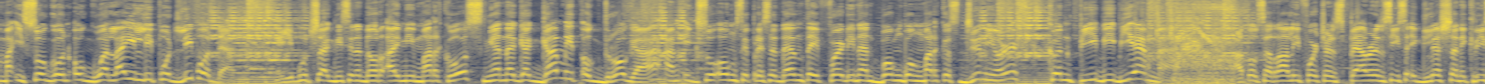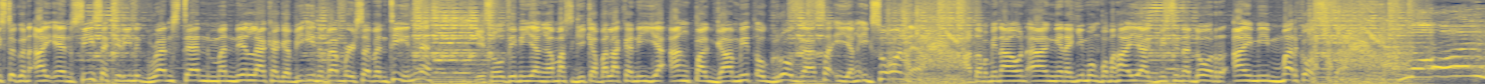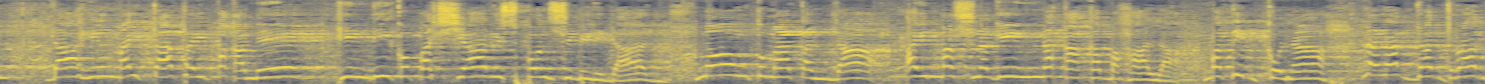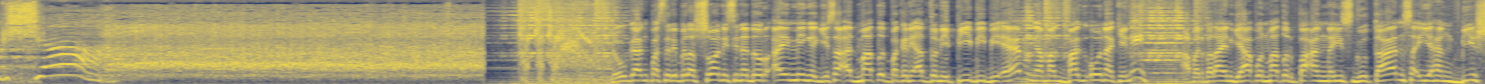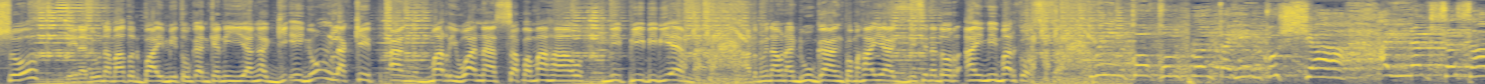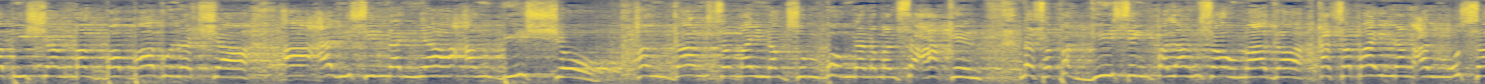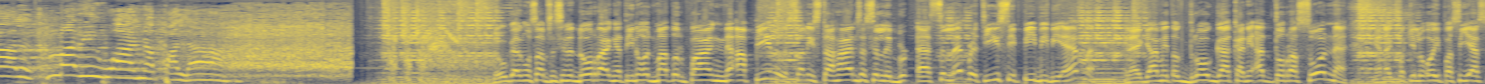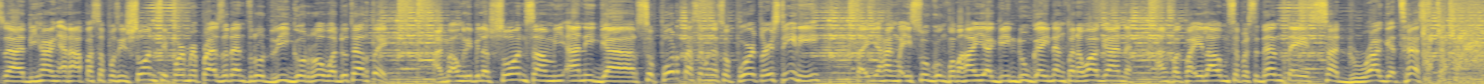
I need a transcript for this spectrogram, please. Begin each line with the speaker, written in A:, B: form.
A: maisugon og walay lipod-lipod. Ngayibutsag ni Senador Amy Marcos nga nagagamit og droga ang igsuong si Presidente Ferdinand Bongbong Marcos Jr. kon PBBM. Ato sa Rally for Transparency sa Iglesia ni Cristo kon INC sa Quirino Grandstand, Manila kagabi November 17, isulti niya nga mas gikabalakan niya ang paggamit og droga sa iyang igsuon. Ato maminahon ang nahimong pamahayag ni Senador Amy Marcos.
B: Noon, pa siya responsibilidad. Noong tumatanda, ay mas naging nakakabahala. Batid ko na na nagda-drug siya.
A: Dugang pa sa revelasyon ni Senador Aimee nga gisaad matod pa kaniadto ni PBBM nga magbag-o na kini. Apan barayan gihapon matod pa ang nahisgutan sa iyahang bisyo. Di na doon na matod pa mitugan kaniya nga giingong lakip ang marijuana sa pamahaw ni PBBM. At maminahon ang dugang pamahayag ni Senador Aimee Marcos.
B: Tuwing niya ang bisyo. Hanggang sa may nagsumbong na naman sa akin na sa paggising pa lang sa umaga, kasabay ng almusal, marijuana pala.
A: Dugang usab sa senadora nga tinuod matod pang naapil sa listahan sa celebr- uh, celebrity si PBBM nagamit og droga kaniadto rason nga nagpakiluoy pa siya sa dihang anaa pa sa posisyon si former President Rodrigo Roa Duterte. Ang maong revelasyon sa mianig uh, suporta sa mga supporters niini sa iyahang maisugong pamahayag diindugay ng panawagan ang pagpailawom sa presidente sa drug test.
